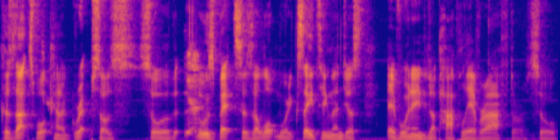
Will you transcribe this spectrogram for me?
because that's what kind of grips us. So th- Yeah. those bits is a lot more exciting than just everyone ended up happily ever after. So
